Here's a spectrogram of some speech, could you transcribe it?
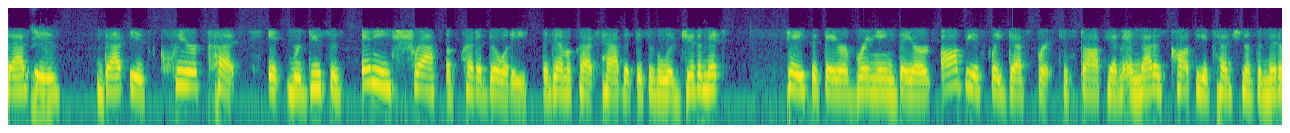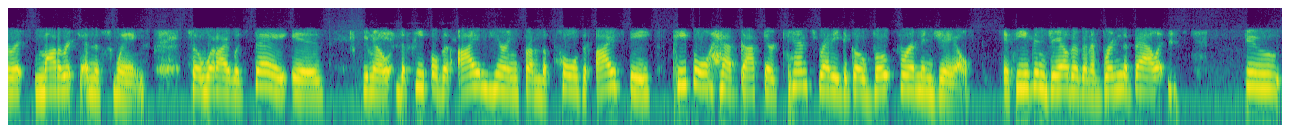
that Yeah. is that is clear cut. It reduces any scrap of credibility the Democrats have that this is a legitimate case that they are bringing. They are obviously desperate to stop him, and that has caught the attention of the moderate, moderates and the swings. So, what I would say is, you know, the people that I am hearing from, the polls that I see, people have got their tents ready to go vote for him in jail. If he's in jail, they're going to bring the ballot to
